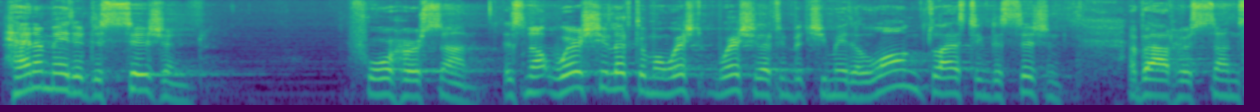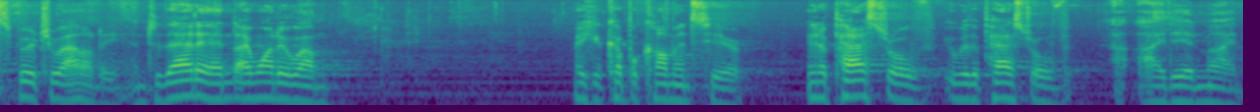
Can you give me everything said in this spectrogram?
Hannah made a decision for her son. It's not where she left him or where she, where she left him, but she made a long lasting decision about her son's spirituality. And to that end, I want to um, make a couple comments here in a pastoral, with a pastoral idea in mind.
